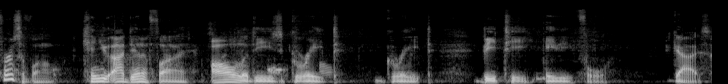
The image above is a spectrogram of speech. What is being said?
first of all, can you identify all of these great, great BT84 guys?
